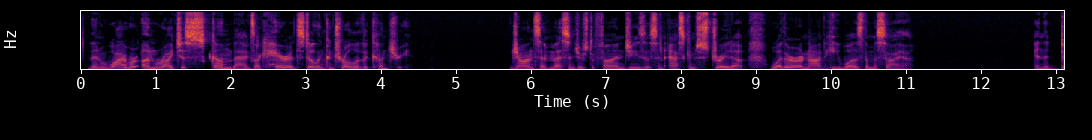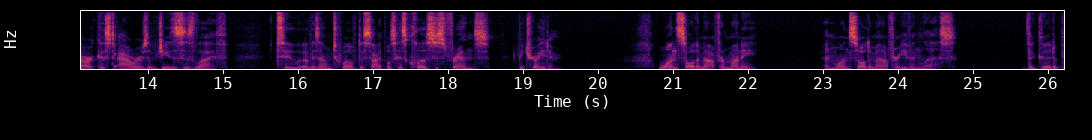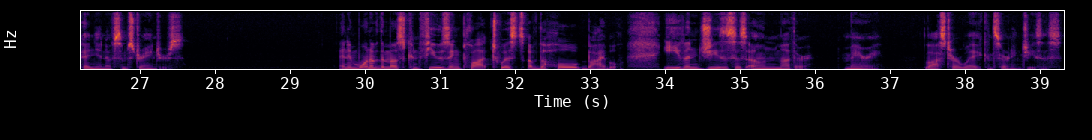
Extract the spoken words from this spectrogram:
then why were unrighteous scumbags like Herod still in control of the country? John sent messengers to find Jesus and ask him straight up whether or not he was the Messiah. In the darkest hours of Jesus' life, two of his own twelve disciples, his closest friends, betrayed him. One sold him out for money, and one sold him out for even less the good opinion of some strangers. And in one of the most confusing plot twists of the whole Bible, even Jesus' own mother, Mary, lost her way concerning Jesus.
